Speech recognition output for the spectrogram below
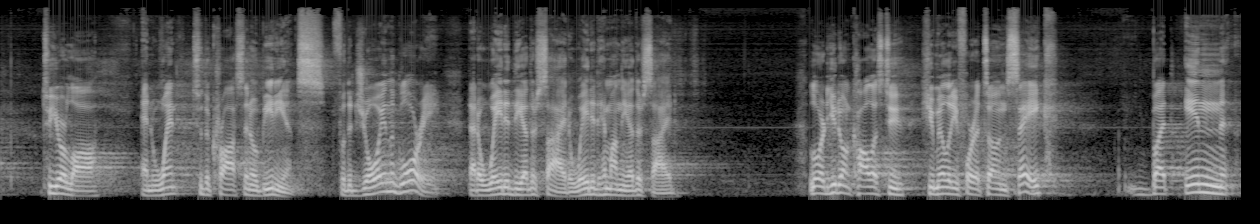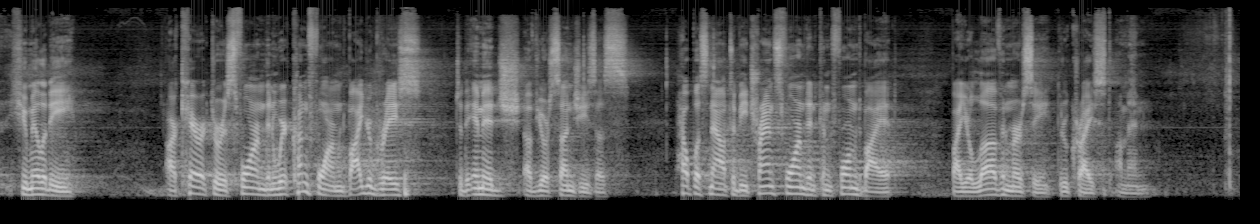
to your law and went to the cross in obedience for the joy and the glory that awaited the other side, awaited him on the other side. Lord, you don't call us to humility for its own sake, but in humility, our character is formed and we're conformed by your grace to the image of your Son, Jesus. Help us now to be transformed and conformed by it, by your love and mercy through Christ. Amen.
